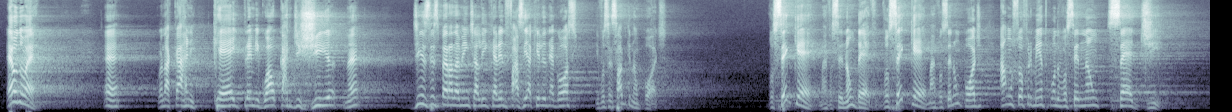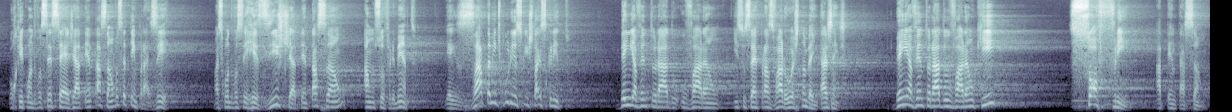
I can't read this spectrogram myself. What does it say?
É ou não é? É. Quando a carne quer e treme igual carne de gia, né? Desesperadamente ali querendo fazer aquele negócio e você sabe que não pode. Você quer, mas você não deve. Você quer, mas você não pode. Há um sofrimento quando você não cede. Porque quando você cede à tentação, você tem prazer. Mas quando você resiste à tentação, a um sofrimento. E é exatamente por isso que está escrito: Bem-aventurado o varão, isso serve para as varoas também, tá, gente? Bem-aventurado o varão que sofre a tentação.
